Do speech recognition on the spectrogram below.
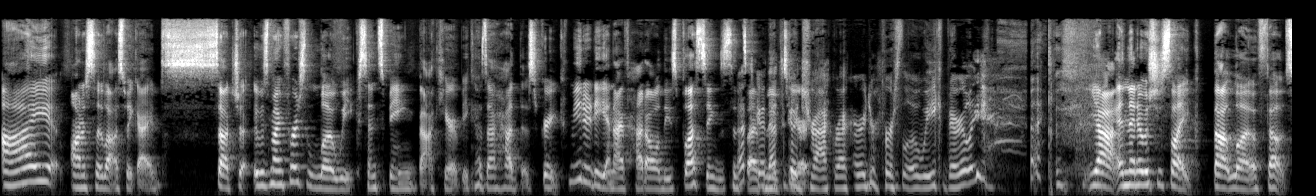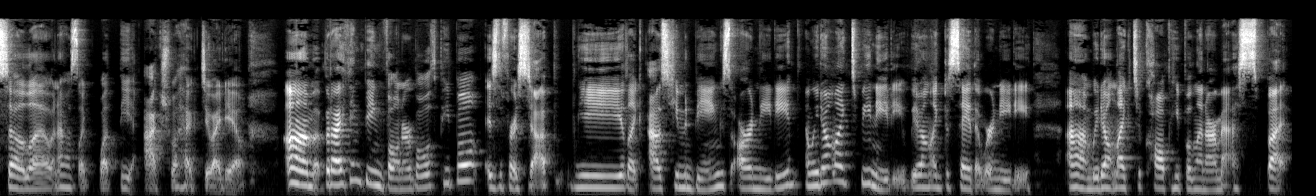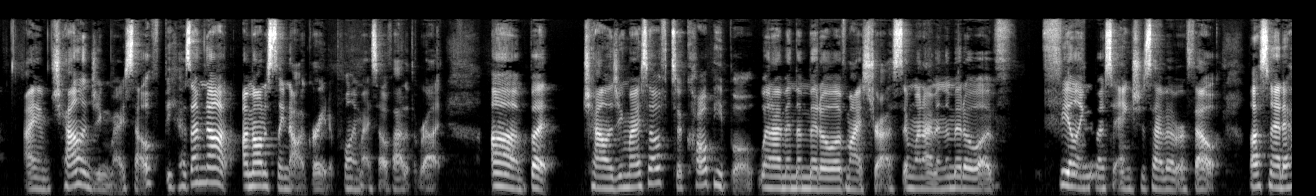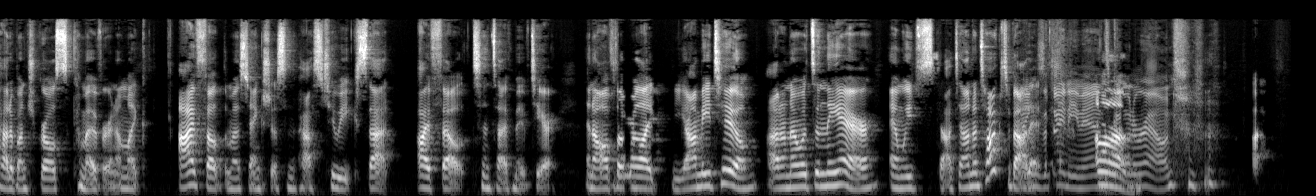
I honestly last week I had such a it was my first low week since being back here because I had this great community and I've had all these blessings since That's I've good. That's a good here. track record. Your first low week, barely. Yeah, and then it was just like that low felt so low, and I was like, "What the actual heck do I do?" Um, but I think being vulnerable with people is the first step. We like as human beings are needy, and we don't like to be needy. We don't like to say that we're needy. Um, we don't like to call people in our mess, but I am challenging myself because I'm not, I'm honestly not great at pulling myself out of the rut. Um, but challenging myself to call people when I'm in the middle of my stress and when I'm in the middle of feeling the most anxious I've ever felt. Last night I had a bunch of girls come over and I'm like, I've felt the most anxious in the past two weeks that I've felt since I've moved here. And all of them were like, Yeah, me too. I don't know what's in the air. And we sat down and talked about Anxiety, it. man. It's um, going around.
